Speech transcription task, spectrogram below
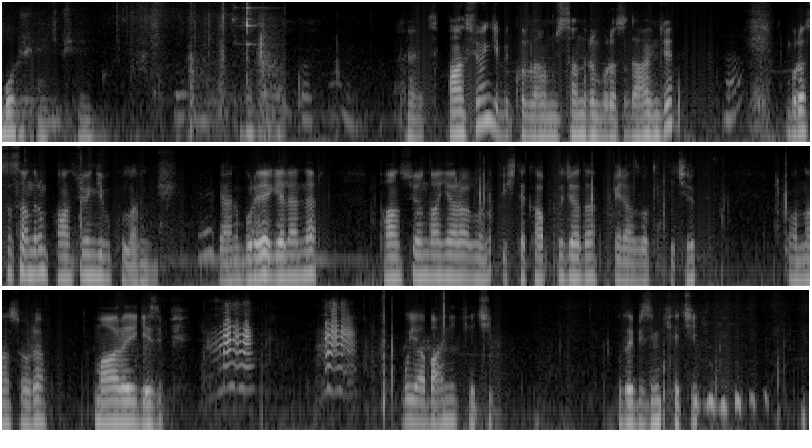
Boş ya hiçbir şey yok. Evet, pansiyon gibi kullanılmış sanırım burası daha önce. Ha? Burası sanırım pansiyon gibi kullanılmış. Evet, Yani buraya gelenler pansiyondan yararlanıp işte kaplıcada biraz vakit geçirip ondan sonra mağarayı gezip bu yabani keçi bu da bizim keçi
